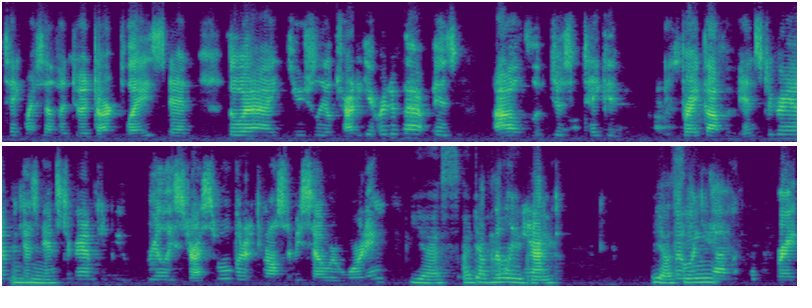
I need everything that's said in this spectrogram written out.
take myself into a dark place. And the way I usually will try to get rid of that is I'll just take a break off of Instagram because Mhm. Instagram can be really stressful, but it can also be so rewarding. Yes, I definitely have, agree. Yeah, but seeing you have to take a break,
